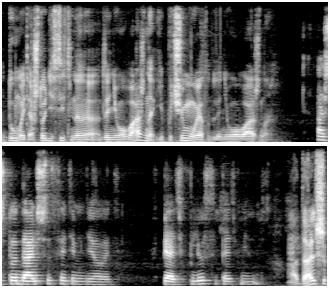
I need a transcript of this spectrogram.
думать, а что действительно для него важно и почему это для него важно. А что дальше с этим делать? В 5 в плюс и 5 в минус. А дальше,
